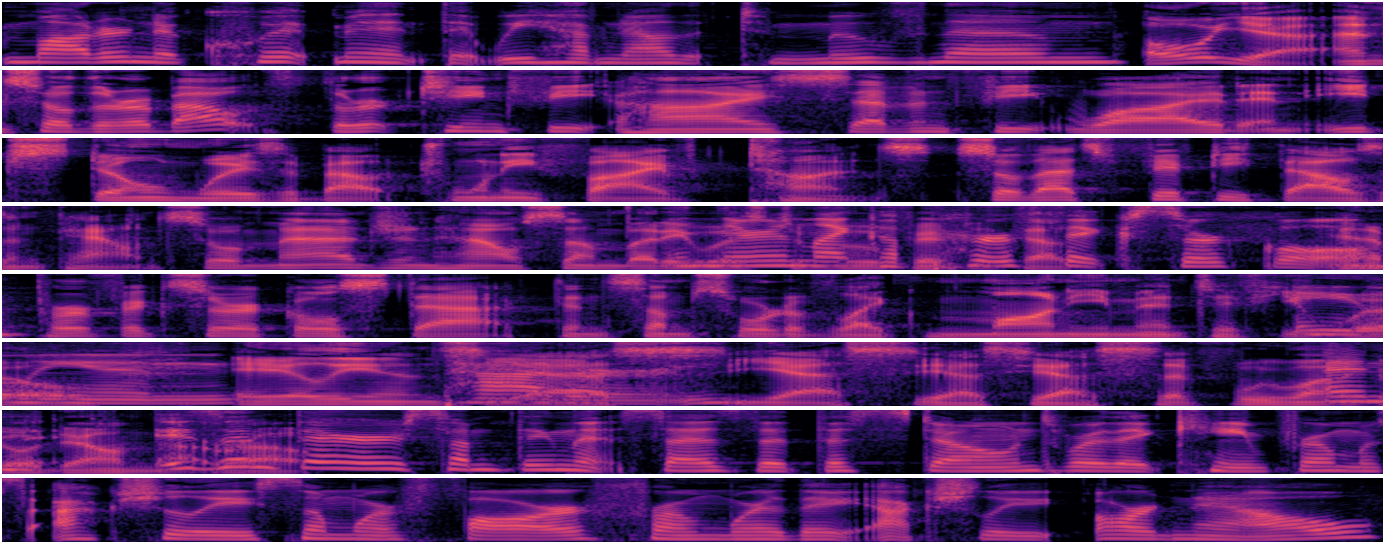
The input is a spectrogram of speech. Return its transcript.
modern equipment that we have now that, to move them? Oh, yeah. And so they're about 13 feet high, seven feet wide, and each stone weighs about 25 tons. So that's 50,000 pounds. So imagine how somebody And was they're in like a 50,000 perfect circle. In a perfect circle, stacked in some sort of like monument, if you Alien will. Aliens, yes. pattern. Yes, yes, yes. If we want to go down that isn't route. there something that says that the stones where they came from was actually somewhere far from where they actually are now?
